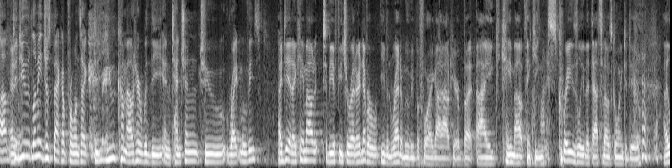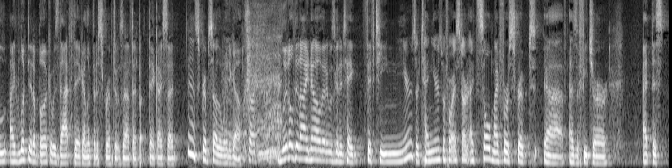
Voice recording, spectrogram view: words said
Um, Did you? Let me just back up for one sec. Did you come out here with the intention to write movies? I did. I came out to be a feature writer. I never even read a movie before I got out here, but I came out thinking crazily that that's what I was going to do. I, I looked at a book; it was that thick. I looked at a script; it was that thick. I said, eh, "Scripts are the way to go." Little did I know that it was going to take 15 years or 10 years before I started. I sold my first script uh, as a feature at this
